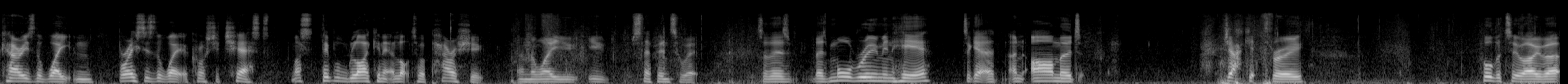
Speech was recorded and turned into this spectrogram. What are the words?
carries the weight and braces the weight across your chest. Most people liken it a lot to a parachute and the way you, you step into it. So there's, there's more room in here to get a, an armoured jacket through. Pull the two over.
